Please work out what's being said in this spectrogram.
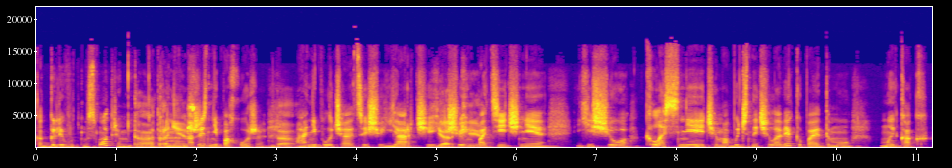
как Голливуд мы смотрим, Да, которые на- на, конечно. жизнь не похожи. Да. А они получаются еще ярче, еще Яркие. эмпатичнее, еще класснее, чем обычный человек, и поэтому мы как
